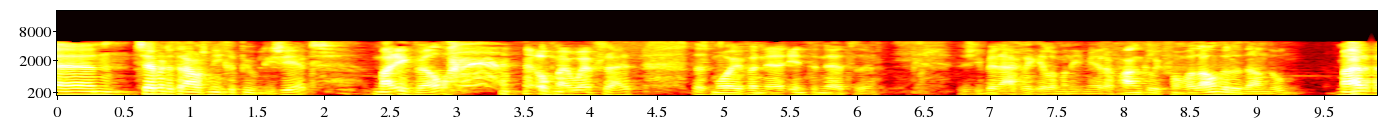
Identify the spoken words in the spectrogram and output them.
En ze hebben het trouwens niet gepubliceerd, maar ik wel, op mijn website. Dat is het mooie van uh, internet. dus je bent eigenlijk helemaal niet meer afhankelijk van wat anderen dan doen. Maar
